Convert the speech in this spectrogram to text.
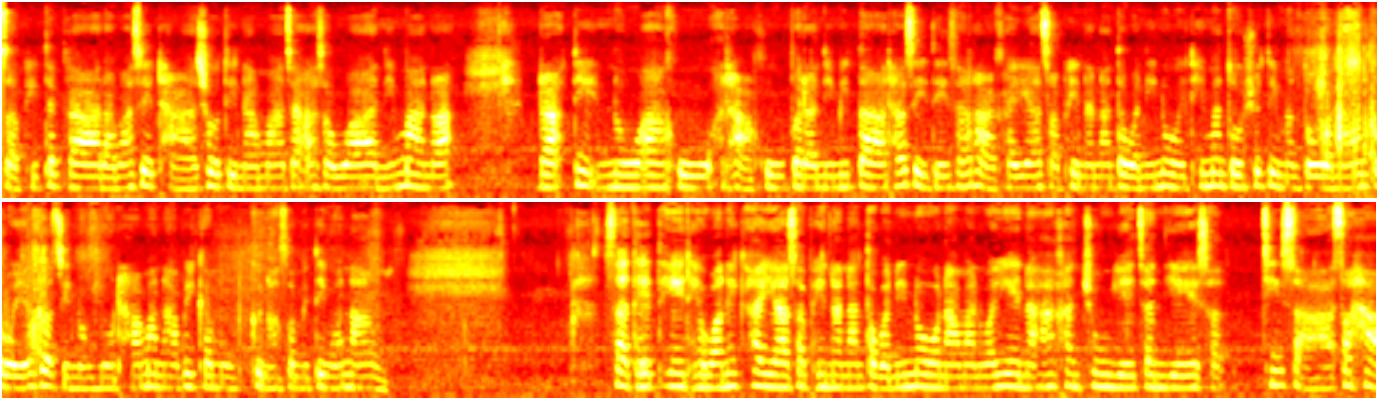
สัพพิตการามาเศรษฐาโชตินามาจะอาสวานิมานะระติโนอาคูอัฐาคูปรานิมิตาทัสเสเตสาถากายาสเพนันันตวันนิโนยทิมันโตชุติมันโตวันนาวันโตยัสสสิโนมุทามานาพิกามงพิกุนังสมิติวนัง สัทเทเตเทวานิกายาสเพนันตวันิโนนามันวะเยนะอาคันชุงเยจันเยสทิสาสหะ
